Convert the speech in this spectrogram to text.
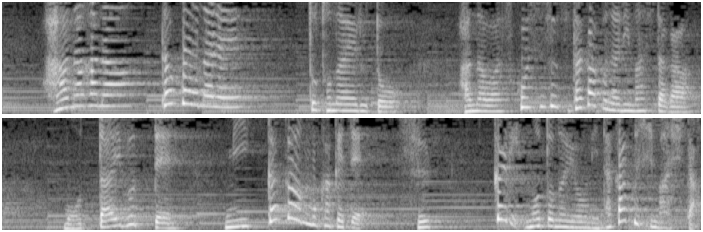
「花花タコをなれ!」と唱えると花は少しずつ高くなりましたがもったいぶって3日間もかけてすっかり元のように高くしました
